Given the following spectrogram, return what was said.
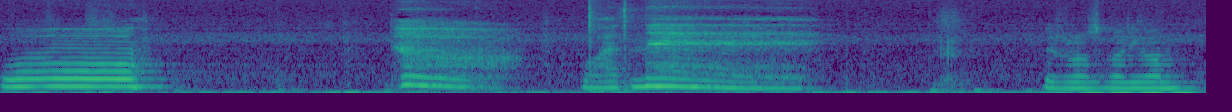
Ło! Ładne! Już rozwaliłam.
